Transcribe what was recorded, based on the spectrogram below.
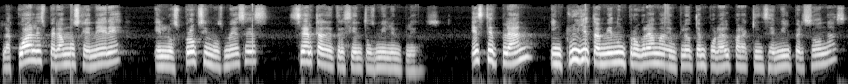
la cual esperamos genere en los próximos meses cerca de 300 mil empleos. Este plan incluye también un programa de empleo temporal para 15 mil personas,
